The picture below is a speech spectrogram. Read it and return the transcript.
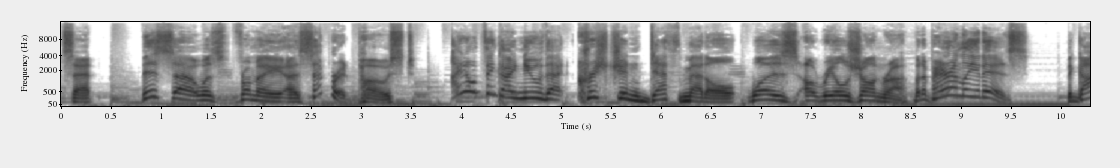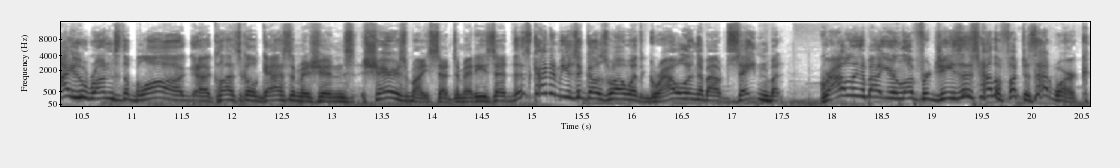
set. This uh, was from a, a separate post. I don't think I knew that Christian death metal was a real genre, but apparently it is. The guy who runs the blog, uh, Classical Gas Emissions, shares my sentiment. He said, This kind of music goes well with growling about Satan, but growling about your love for Jesus? How the fuck does that work?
